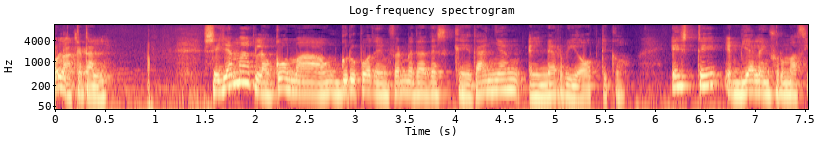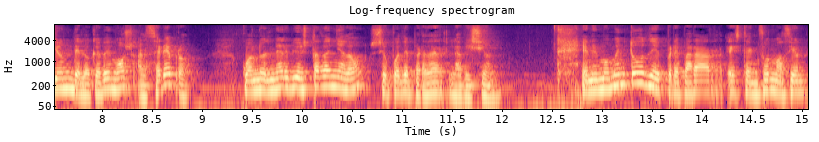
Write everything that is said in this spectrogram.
Hola, ¿qué tal? Se llama glaucoma a un grupo de enfermedades que dañan el nervio óptico. Este envía la información de lo que vemos al cerebro. Cuando el nervio está dañado, se puede perder la visión. En el momento de preparar esta información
